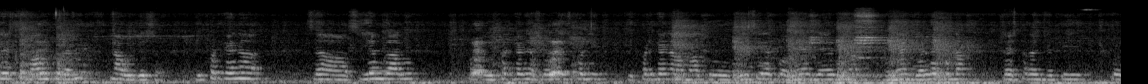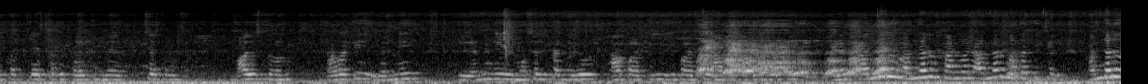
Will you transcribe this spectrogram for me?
చేస్తే బాగుంటుందని నా ఉద్దేశం. ఇప్పటికైనా సీఎం గారు ఇప్పటికైనా స్లో ఇప్పటికైనా మాకు బీసీలకు అన్యాయం చేయకుండా అన్యాయం జరగకుండా చేస్తారని చెప్పి చేస్తారు ప్రయత్నం చేస్తారని భావిస్తున్నాను. కాబట్టి ఇవన్నీ ఇవన్నీ ముసలి కన్నులు ఆ పార్టీ ఈ పార్టీ ఆ పార్టీ అందరూ అందరూ కనుగొని అందరూ మద్దతు ఇచ్చారు. అందరూ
